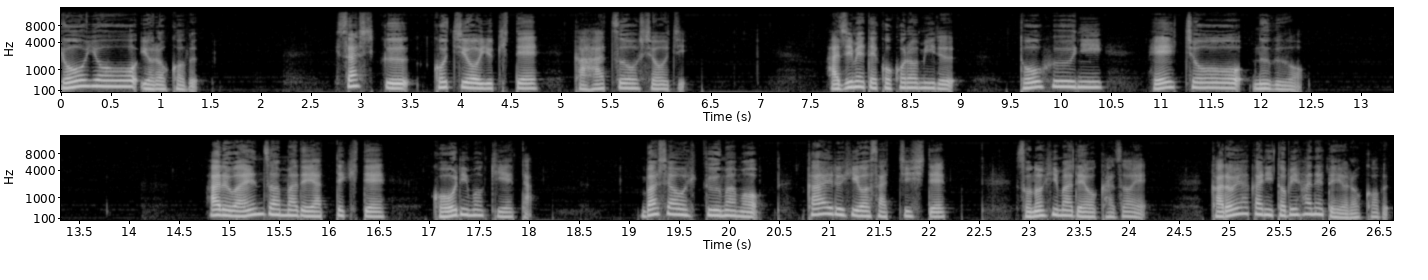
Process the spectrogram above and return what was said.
表揚を喜ぶ。久しく古地を行きて過発を生じ。初めて試みる東風に平調を脱ぐを。春は円山までやってきて氷も消えた。馬車を引く馬も帰る日を察知してその日までを数え軽やかに飛び跳ねて喜ぶ。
